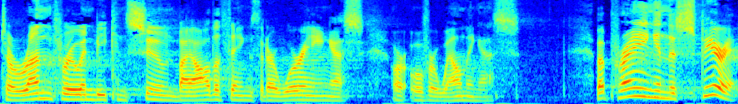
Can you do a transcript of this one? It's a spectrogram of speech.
to run through and be consumed by all the things that are worrying us or overwhelming us. But praying in the Spirit,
